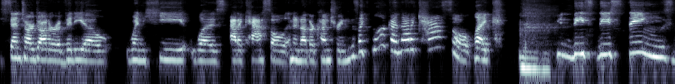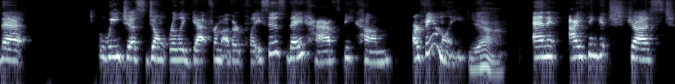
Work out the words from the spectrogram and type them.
sent our daughter a video when he was at a castle in another country and he was like look i'm at a castle like these these things that we just don't really get from other places they have become our family yeah and it, i think it's just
